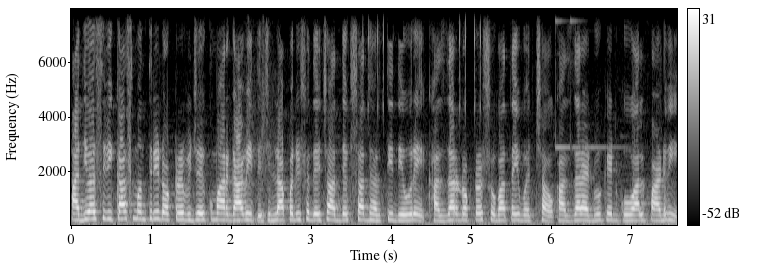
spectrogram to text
आदिवासी विकास मंत्री डॉक्टर विजयकुमार गावित जिल्हा परिषदेच्या अध्यक्षा धरती देवरे खासदार डॉक्टर शोभाताई बच्छाव खासदार ॲडव्होकेट गोवाल पाडवी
